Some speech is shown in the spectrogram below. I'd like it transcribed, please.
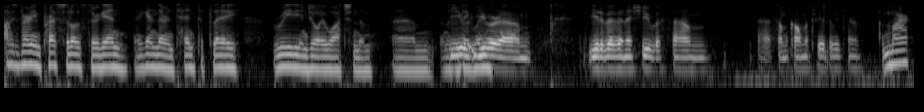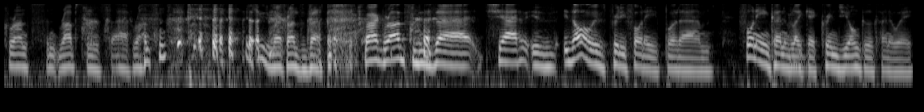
I was very impressed with Ulster again. Again, their intent to play. Really enjoy watching them. Um, and it a you big you were um, you had a bit of an issue with um, uh, some commentary at the weekend. Mark Ronson, Robson's uh, Ronson, huge Mark Ronson fan. Mark Robson's uh, chat is is always pretty funny, but um, funny in kind of like a cringy uncle kind of way.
